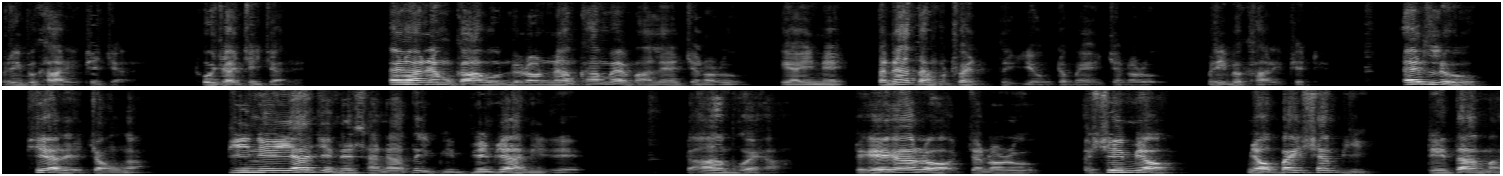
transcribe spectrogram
ပြည်ပခါတွေဖြစ်ကြတယ်ထိုးကြကြိတ်ကြတယ်အဲ့ဒါလည်းမကဘူးတော့နမ်ခမ်းမဲ့မှာလဲကျွန်တော်တို့ KI နဲ့တနတ်တမထွက်ရုံတမဲကျွန်တော်တို့ပြည်ပခါတွေဖြစ်တယ်အဲ့လိုဖြစ်ရတဲ့အကြောင်းကပြည်နယ်ရကျင်တဲ့ဆန္ဒသိပ်ပြီးပြင်းပြနေတဲ့ တအားဖွဲ့ဟာတကယ်ကတော့ကျွန်တော်တို့အရှိမြောက်မြောက်ပိုင်းရှမ်းပြည်ဒေသမှာ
